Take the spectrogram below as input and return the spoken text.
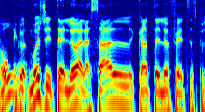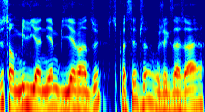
Oh. Écoute, moi, j'étais là à la salle quand elle a fait. C'est peut-être son millionième billet vendu? C'est possible, ça? Ou j'exagère?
